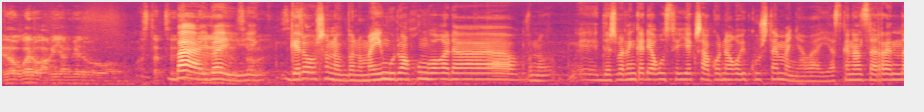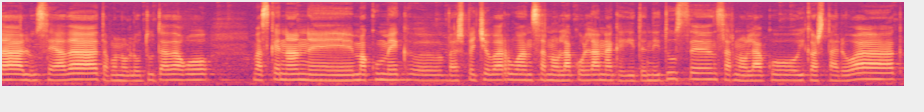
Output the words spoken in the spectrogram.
edo gero, agian gero aztertzen. Bai, bai, sabes? gero oso, no, bueno, mai inguruan jungo gara, bueno, eh, desberdinkeria guzti horiek sakonago ikusten, baina bai, azkenan zerrenda luzea da, eta bueno, lotuta dago, ba, azkenan eh, emakumek eh, ba, espetxe barruan zer nolako lanak egiten dituzten, zer nolako ikastaroak,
